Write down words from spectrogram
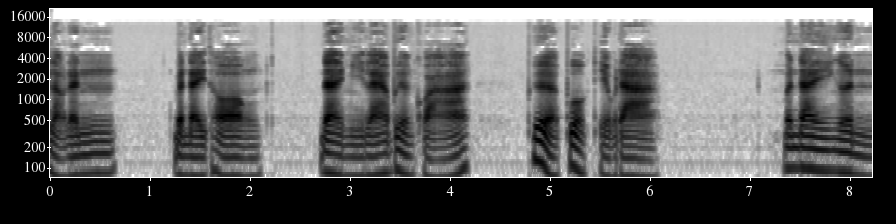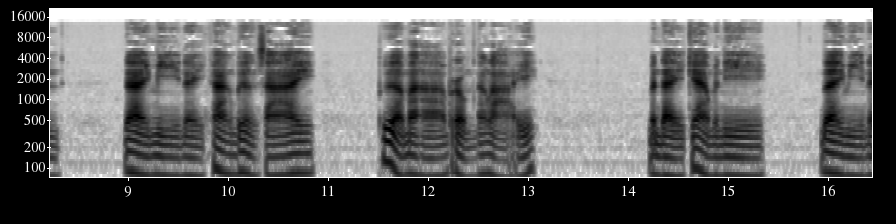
เหล่านั้น บันไดทองได้มีแล้วเบื้องขวา เพื่อพวกเทวดา บันไดเงินได้มีในข้างเบื้องซ้าย เพื่อมหาบรมทั้งหลาย บันไดแก้วมณีได้มีใน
